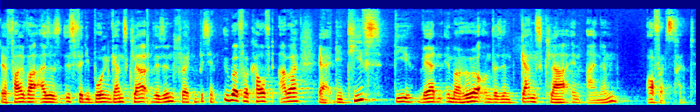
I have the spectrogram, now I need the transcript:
der Fall war. Also es ist für die Bullen ganz klar, wir sind vielleicht ein bisschen überverkauft, aber ja, die Tiefs die werden immer höher und wir sind ganz klar in einem Aufwärtstrend.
